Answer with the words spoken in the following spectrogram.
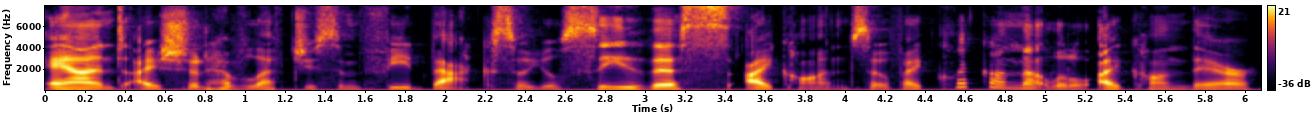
And I should have left you some feedback. So you'll see this icon. So if I click on that little icon there,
